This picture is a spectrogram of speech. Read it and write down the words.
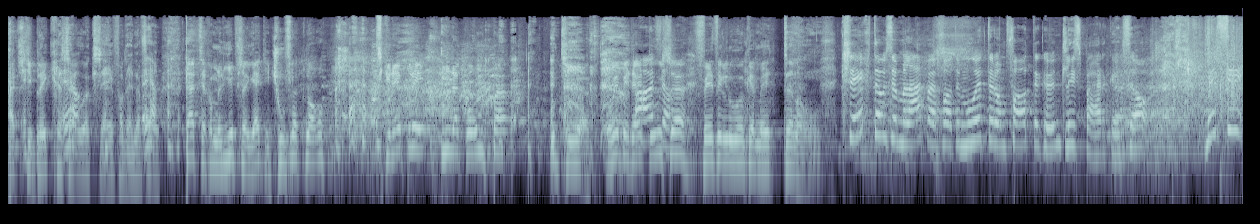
hast du die Blicke Ja. gesehen von diesen Frauen. Ja. Da hat sich am liebsten jede die Schaufel genommen, das Gräbli reingumpen und zu. Und ich bin dort Also. raus, wieder schauen miteinander. Geschichte aus dem Leben von der Mutter und Vater Gündlisberger. So. Wir sind...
